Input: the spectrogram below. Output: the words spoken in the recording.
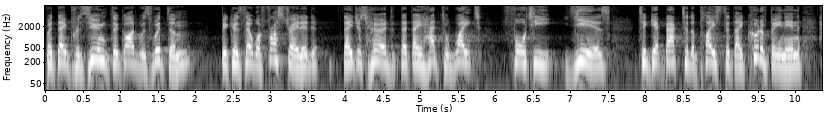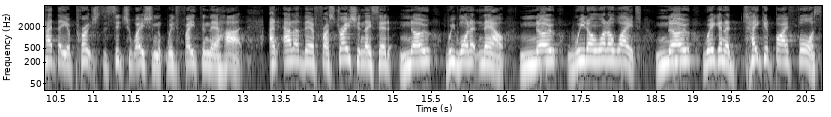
But they presumed that God was with them because they were frustrated. They just heard that they had to wait 40 years to get back to the place that they could have been in had they approached the situation with faith in their heart. And out of their frustration, they said, No, we want it now. No, we don't want to wait. No, we're going to take it by force.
